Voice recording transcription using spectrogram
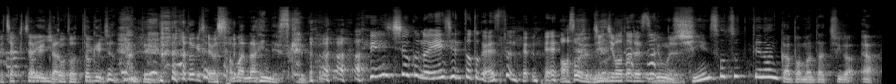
めちゃくちゃいいこと溶けちゃったんで。溶けちゃいました。あんまないんですけど。転職のエージェントとかやってたんだよね。あそうです。人事渡ですよね。でも新卒ってなんかやっぱまた違う。いや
